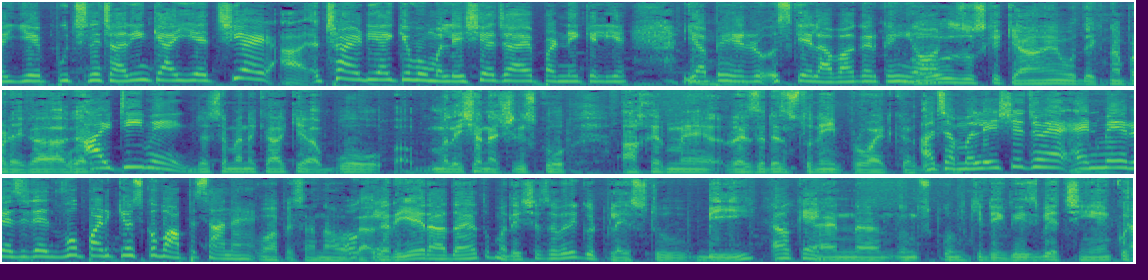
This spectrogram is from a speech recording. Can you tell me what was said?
یہ پوچھنا چاہ رہی ہیں کیا یہ اچھی اچھا آئیڈیا ہے کہ وہ ملیشیا جائے پڑھنے کے لیے؟ یا پھر اس کے علاوہ اگر کہیں اور؟ اس کے کیا ہیں وہ دیکھنا پڑے گا۔ اگر آئی ٹی میں۔ جیسے میں نے کہا کہ وہ ملیشیا نیشنل کو آخر میں ریزیڈنس تو نہیں پرووائڈ کرتا اچھا ملیشیا جو ہے اینڈ میں ریزیڈنس وہ پڑھ کے اس کو واپس آنا ہے۔ واپس آنا ہوگا۔ اگر یہ ارادہ ہے تو Malaysia is a very good place to be and ان کی ڈگریز بھی اچھی اچھی ہیں کچھ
